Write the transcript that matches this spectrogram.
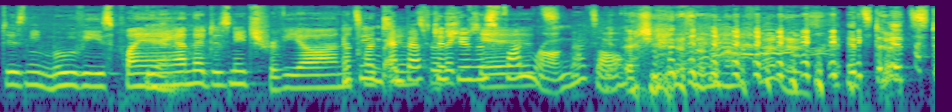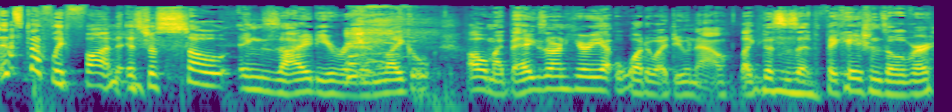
Disney movies playing Yeah. and the Disney trivia and the And, and cartoons Beth for just the uses fun wrong. That's all. it's it's it's definitely fun. It's just so anxiety ridden. Like, oh, my bags aren't here yet. What do I do now? Like, this is it. Mm-hmm. Vacation's over.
